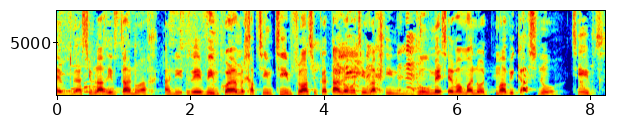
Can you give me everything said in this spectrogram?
כן, מנסים להריב אותנו, אני רעבים, כל היום מחפשים צ'יפס, משהו קטן, לא רוצים להכין גורמה שבע מנות. מה ביקשנו? צ'יפס.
